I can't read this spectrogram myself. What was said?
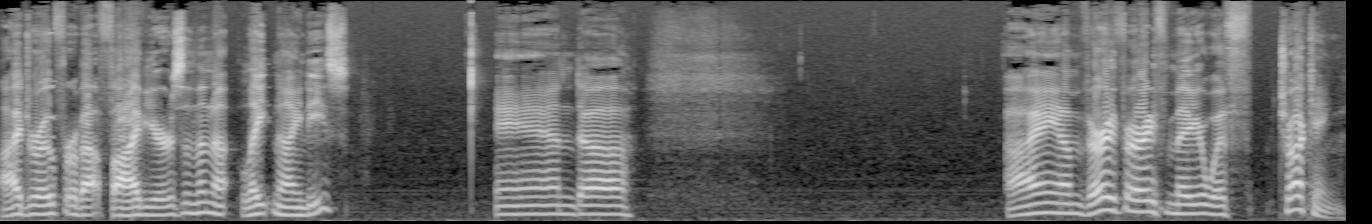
I drove for about five years in the late 90s. And uh, I am very, very familiar with trucking.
